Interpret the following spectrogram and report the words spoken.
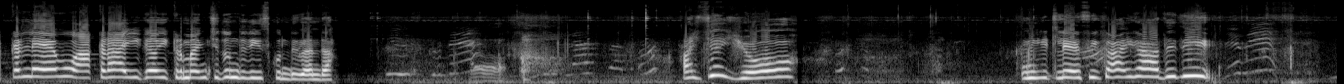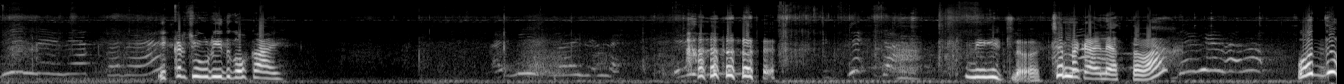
అక్కడ లేవు అక్కడ ఇక ఇక్కడ మంచిది ఉంది తీసుకుంది రా. అయ్యయ్యో. నీట్లేసి కాయ కాదు ఇది. ఇక్కడ చూడు ఇదిగో కాయ. నీటిలో చిన్న కాయలు వేస్తావా? వద్దు.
